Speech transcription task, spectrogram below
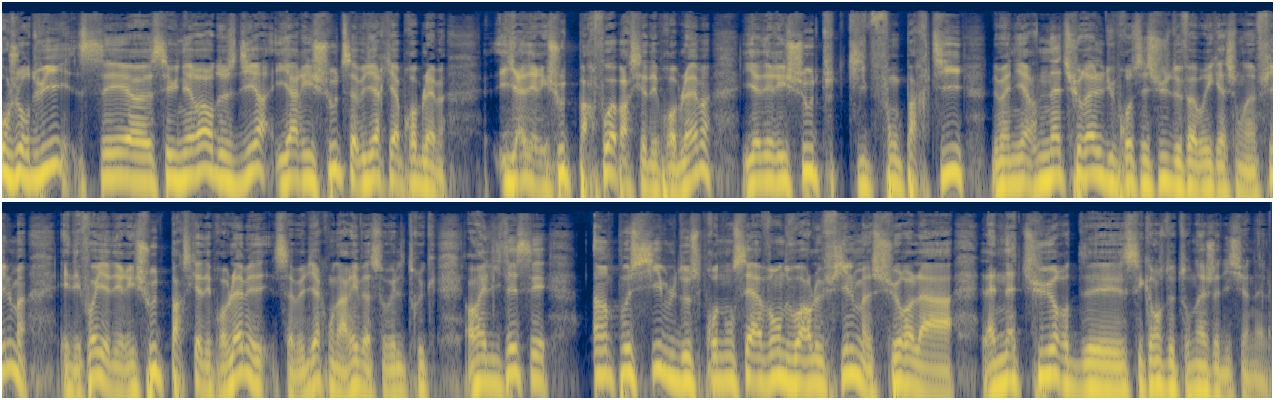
Aujourd'hui, c'est euh, c'est une erreur de se dire il y a reshoot, ça veut dire qu'il y a problème. Il y a des reshoots parfois parce qu'il y a des problèmes. Il y a des reshoots qui font partie de manière naturelle du processus de fabrication d'un film. Et des fois, il y a des reshoots parce qu'il y a des problèmes et ça veut dire qu'on arrive à sauver le truc. En réalité, c'est impossible de se prononcer avant de voir le film sur la, la nature des séquences de tournage additionnelles.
